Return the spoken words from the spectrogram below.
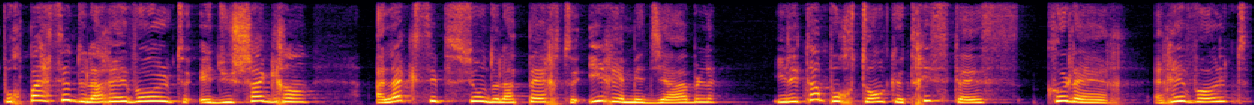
Pour passer de la révolte et du chagrin à l'acception de la perte irrémédiable, il est important que tristesse, colère, révolte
